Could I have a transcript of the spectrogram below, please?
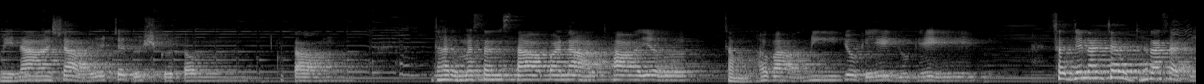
विनाशाय च दुष्कृतं कृता. धर्मसंस्थापनार्थाय संभवामी युगे युगे. सज्जनांच्या उद्धारासाठी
